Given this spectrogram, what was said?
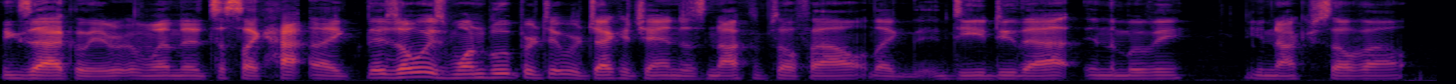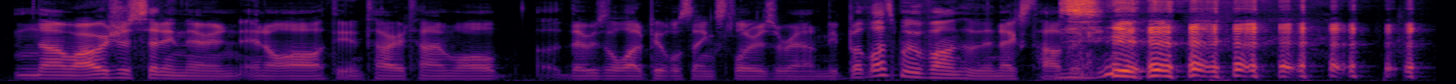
Exactly. When it's just like ha- like there's always one blooper too where Jackie Chan just knocks himself out. Like, do you do that in the movie? You knock yourself out? No, I was just sitting there in, in awe the entire time while uh, there was a lot of people saying slurs around me. But let's move on to the next topic.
